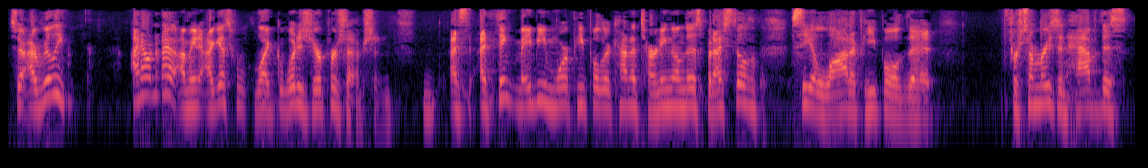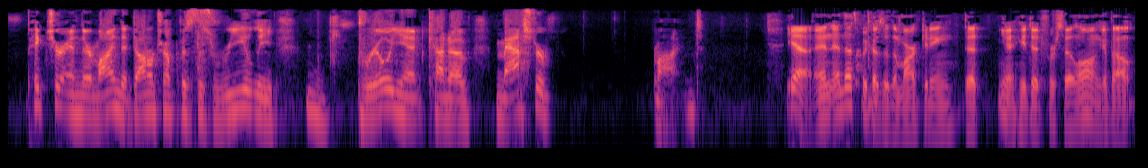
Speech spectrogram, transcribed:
So I really, I don't know. I mean, I guess like, what is your perception? I, I think maybe more people are kind of turning on this, but I still see a lot of people that, for some reason, have this picture in their mind that Donald Trump is this really brilliant kind of mastermind. Yeah, and, and that's because of the marketing that you know he did for so long about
